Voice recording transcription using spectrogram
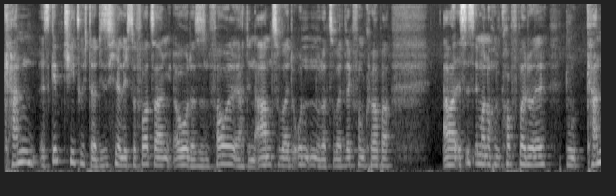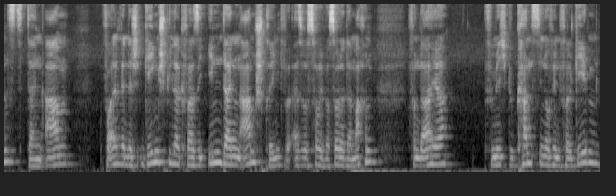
kann, es gibt Schiedsrichter, die sicherlich sofort sagen, oh, das ist ein Foul, er hat den Arm zu weit unten oder zu weit weg vom Körper. Aber es ist immer noch ein Kopfballduell. Du kannst deinen Arm, vor allem wenn der Gegenspieler quasi in deinen Arm springt, also sorry, was soll er da machen? Von daher, für mich, du kannst ihn auf jeden Fall geben,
